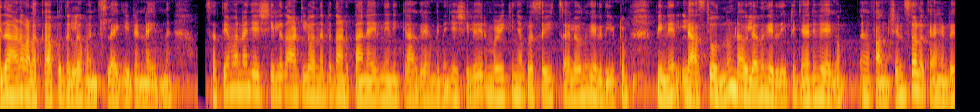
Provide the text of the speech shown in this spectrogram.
ഇതാണ് വളക്കാപ്പ് എന്നുള്ളത് മനസ്സിലാക്കിയിട്ടുണ്ടായിരുന്നു. സത്യം പറഞ്ഞാൽ ജഷീൽ നാട്ടിൽ വന്നിട്ട് നടത്താനായിരുന്നു എനിക്ക് ആഗ്രഹം. പിന്നെ ജഷീൽ വരുമ്പോഴേക്കും ഞാൻ പ്രസവിച്ചാലോ എന്ന് കരുതിയിട്ടും പിന്നെ ലാസ്റ്റ് ഒന്നും ഉണ്ടാവില്ല എന്ന് കരുതിയിട്ട് ഞാൻ വേഗം ഫങ്ഷൻസുകളൊക്കെ അങ്ങോട്ട്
